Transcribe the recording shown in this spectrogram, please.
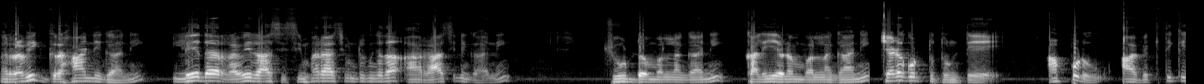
రవి గ్రహాన్ని కానీ లేదా రవి రాశి సింహరాశి ఉంటుంది కదా ఆ రాశిని కానీ చూడడం వలన కానీ కలియడం వలన కానీ చెడగొట్టుతుంటే అప్పుడు ఆ వ్యక్తికి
